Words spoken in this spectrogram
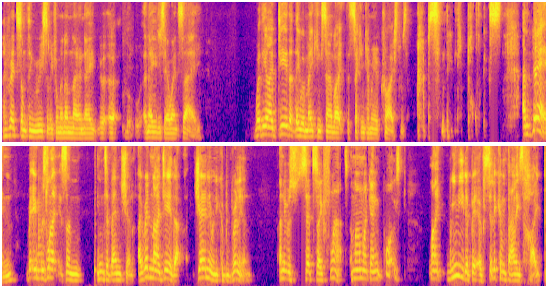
I read something recently from an unknown uh, an agency I won't say, where the idea that they were making sound like the second coming of Christ was absolutely bollocks. And then it was like some intervention. I read an idea that genuinely could be brilliant, and it was said so flat. And I'm like, going, what is like? We need a bit of Silicon Valley's hype,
